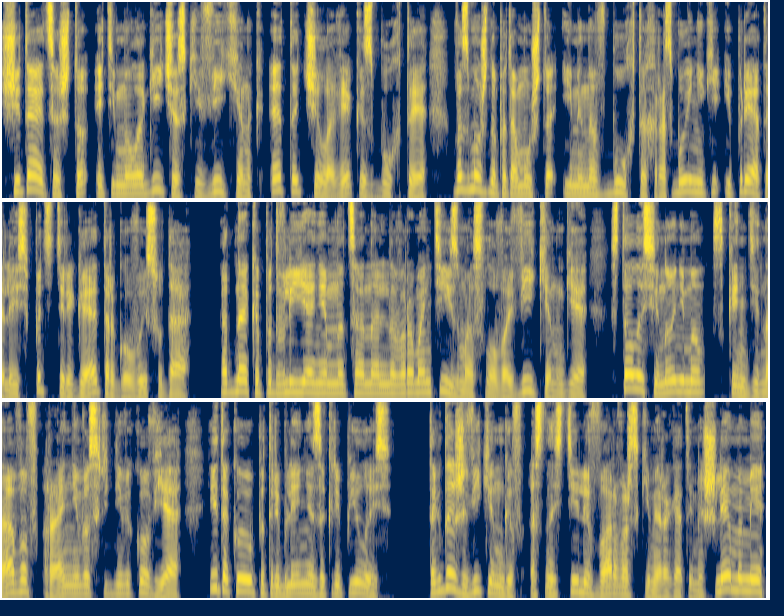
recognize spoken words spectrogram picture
Считается, что этимологически викинг – это человек из бухты, возможно потому, что именно в бухтах разбойники и прятались, подстерегая торговые суда. Однако под влиянием национального романтизма слово «викинги» стало синонимом скандинавов раннего средневековья, и такое употребление закрепилось. Тогда же викингов оснастили варварскими рогатыми шлемами,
